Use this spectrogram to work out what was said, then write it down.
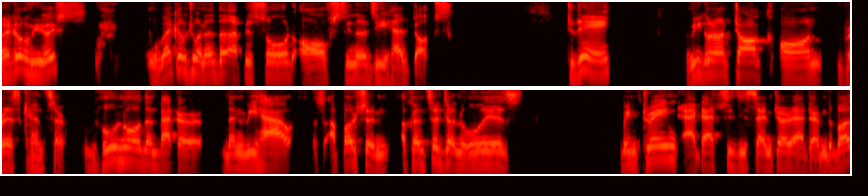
Welcome, viewers. Welcome to another episode of Synergy Health Talks. Today, we're going to talk on breast cancer. Who know them better than we have a person, a consultant who is been trained at HCG Center at Ahmedabad.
